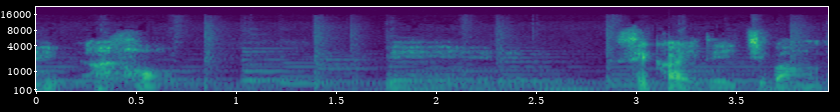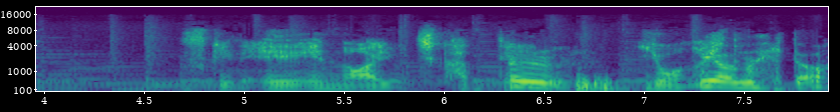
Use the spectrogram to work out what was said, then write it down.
えあの、えー世界で一番好きで永遠の愛を誓っているような人 ような人。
